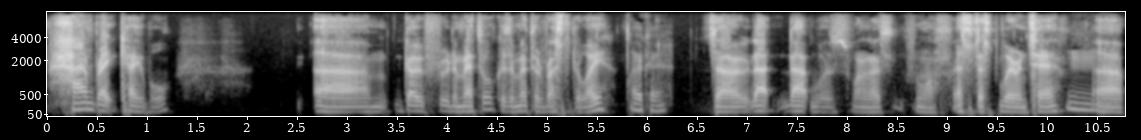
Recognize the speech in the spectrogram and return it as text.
handbrake cable um, go through the metal because the metal rusted away. Okay. So that that was one of those. Well, that's just wear and tear. Mm. Uh,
